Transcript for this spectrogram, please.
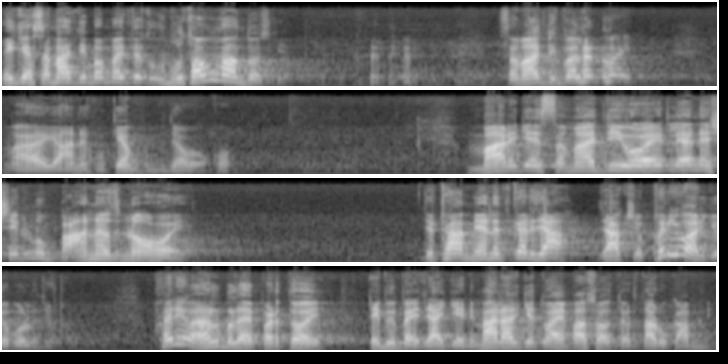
એ કે સમાધિ બમાય તો ઊભું થવું વાંધો છે સમાધિ ભલે હોય. મારે આને હું કેમ સમજાવો કહો મારે કે સમાધિ હોય એટલે એને શરીરનું ભાન જ ન હોય. જેઠા, મહેનત કર, જા, જાગશો. ફરી વાર ગયો, બોલો જેઠો. ફરી વાર હલ બોલાય પડતો હોય, ટેબીભાઈ જાગ્યા નહીં. મહારાજ કે તું અહીં પાછો આવતો તારું કામ નહીં.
